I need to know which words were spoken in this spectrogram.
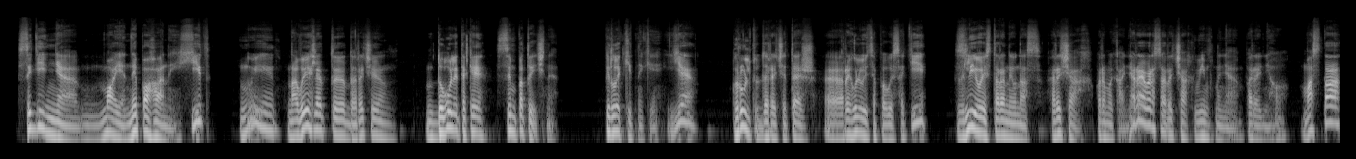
Сидіння має непоганий хід, ну і на вигляд, е, до речі, доволі таки симпатичне. Підлокітники є. Руль тут, до речі, теж е, регулюється по висоті. З лівої сторони у нас речах перемикання реверса, речах вімкнення переднього моста.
